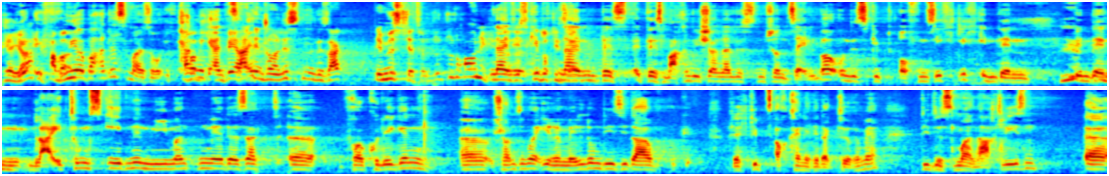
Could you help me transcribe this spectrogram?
Ja, ja. Früher aber, war das mal so. Ich kann mich an Wer Zeit, hat den Journalisten gesagt, ihr müsst jetzt, du, du doch auch nicht. Nein, also, es gibt, nein das, das machen die Journalisten schon selber und es gibt offensichtlich in den, in den Leitungsebenen niemanden mehr, der sagt, äh, Frau Kollegin, äh, schauen Sie mal Ihre Meldung, die Sie da, vielleicht gibt's auch keine Redakteure mehr, die das mal nachlesen, äh,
